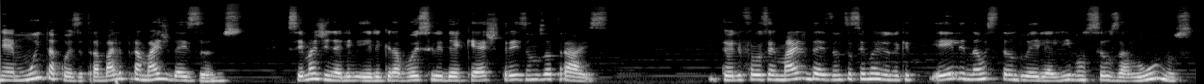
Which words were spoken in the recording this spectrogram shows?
É muita coisa, trabalho para mais de 10 anos. Você imagina, ele, ele gravou esse Leadercast três anos atrás. Então ele falou assim, mais de 10 anos, você imagina que ele não estando ele ali, vão ser os alunos,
